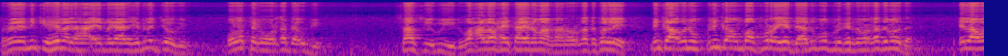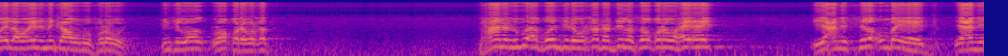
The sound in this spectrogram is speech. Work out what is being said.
Wuxuu yidhi ninkii hebel ahaa ee magaalo heblo joogay oo la tago warqaddaa ugey saasuu igu yidhi. Wax alla waxay tahayna ma aqaana warqadda kolley. Ninkaa inu ninkaa unbaa furaya de adigu ma furi karta warqadda moota ilaa ilaa waa in ninkaa unuu furo wey ninkii loo loo qoray warqadda maxaana lagu aqoon jiray warqad haddii la soo qoro waxay ahayd? Yani silo unbay ahayd. Yani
